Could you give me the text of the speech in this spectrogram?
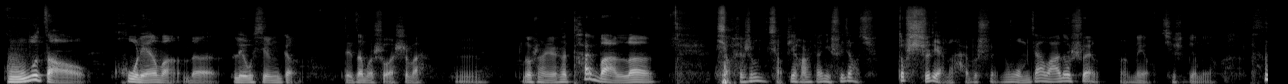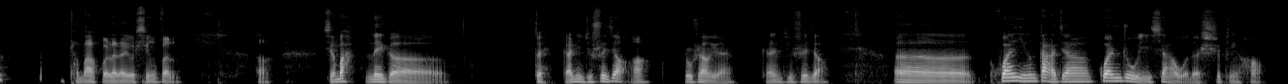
古早互联网的流行梗，得这么说，是吧？嗯。”楼上有人说：“太晚了，小学生、小屁孩赶紧睡觉去，都十点了还不睡。我们家娃都睡了啊，没有，其实并没有。他妈回来他又兴奋了啊，行吧？那个，对，赶紧去睡觉啊，卢尚元，赶紧去睡觉。”呃，欢迎大家关注一下我的视频号，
